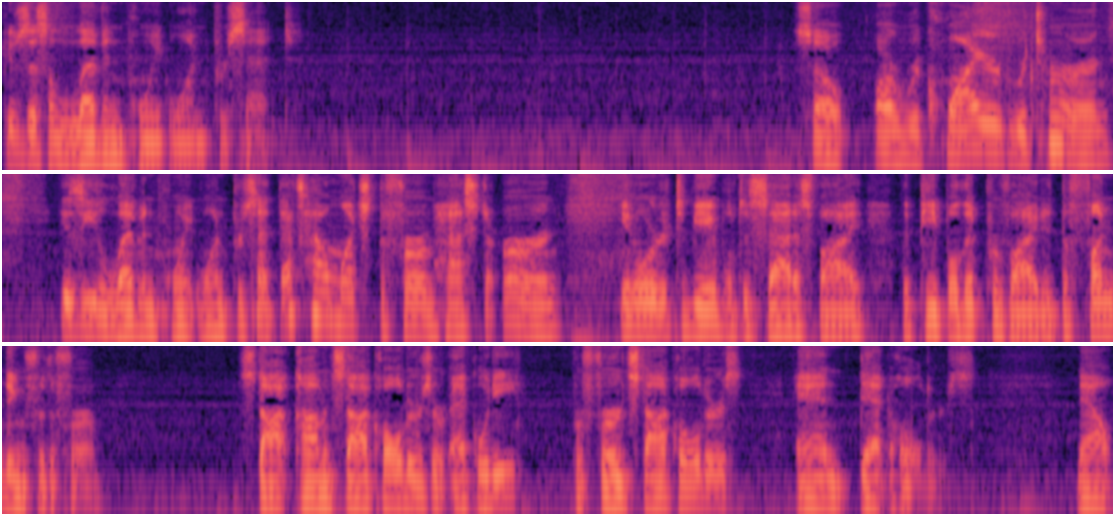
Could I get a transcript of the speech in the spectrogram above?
gives us 11.1%. So our required return is 11.1%. That's how much the firm has to earn in order to be able to satisfy the people that provided the funding for the firm. Stock, common stockholders or equity, preferred stockholders, and debt holders. Now,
